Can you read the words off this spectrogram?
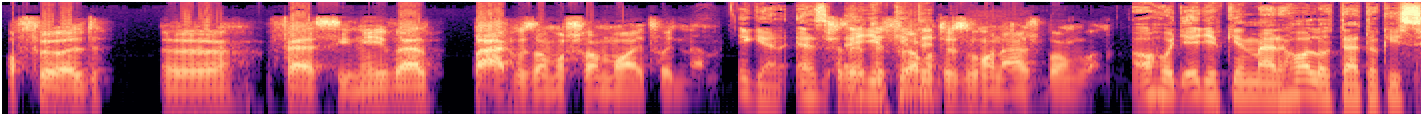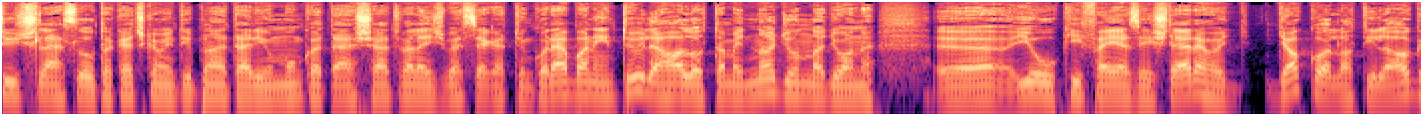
a Föld ö, felszínével párhuzamosan majd, hogy nem. Igen, ez És ezért egyébként egy zuhanásban van. Ahogy egyébként már hallottátok is Szűcs Lászlót, a Kecskeméti Planetárium munkatársát, vele is beszélgettünk korábban, én tőle hallottam egy nagyon-nagyon ö, jó kifejezést erre, hogy gyakorlatilag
